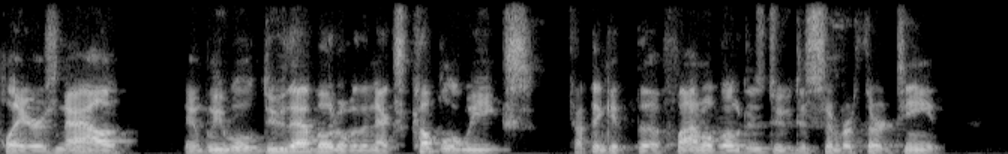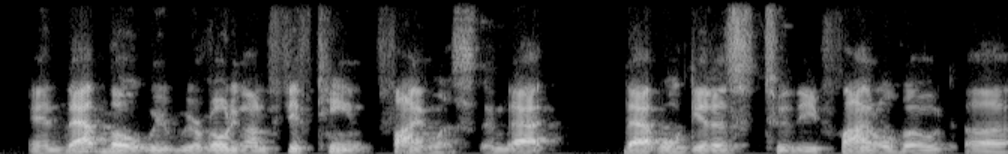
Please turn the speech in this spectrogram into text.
players now, and we will do that vote over the next couple of weeks. I think it, the final vote is due December 13th, and that vote we, we are voting on 15 finalists, and that that will get us to the final vote uh,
